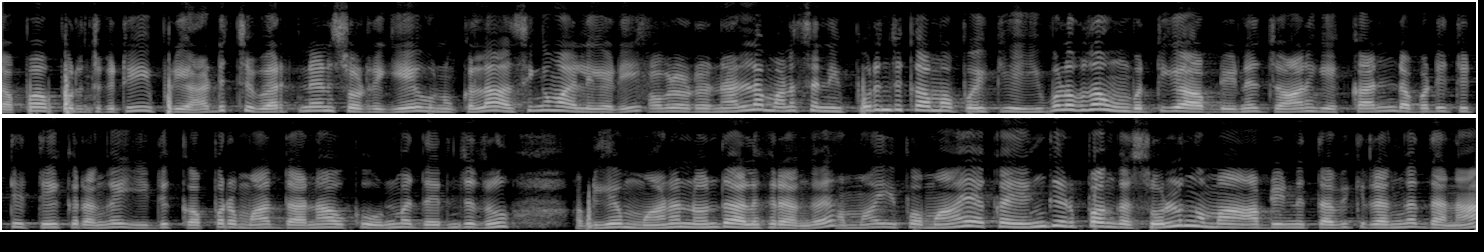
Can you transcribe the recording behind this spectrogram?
தப்பாக புரிஞ்சுக்கிட்டு இப்படி அடிச்சு விரட்டினேன்னு சொல்றியே உனக்கெல்லாம் அசிங்கமா இல்லையாடி? அவளோட நல்ல மனசை நீ புரிஞ்சுக்காம போயிட்டியே இவ்வளவுதான் உன் பத்தியா அப்படின்னு ஜானகி கண்டபடி திட்டு தேக்குறாங்க. இதுக்கப்புறமா தனாவுக்கு உண்மை தெரிஞ்சதும் அப்படியே மனம் நொந்து அழுகுறாங்க. அம்மா இப்போ மாயாக்கா எங்க இருப்பாங்க? சொல்லுங்கம்மா அப்படின்னு தவிக்கிறாங்க தனா.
